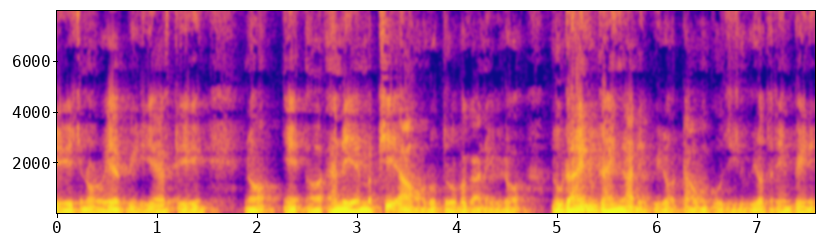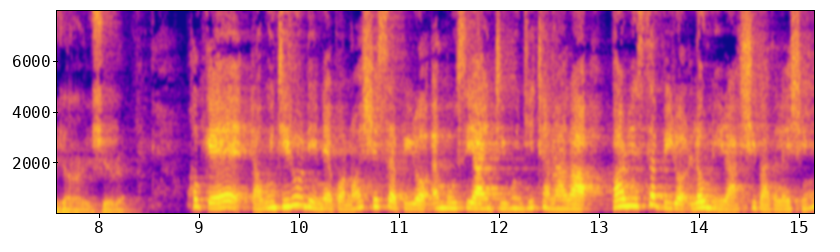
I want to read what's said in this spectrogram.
တွေကျွန်တော်တို့ရဲ့ PDF တွေ နော်အန်ဒီရမဖြစ်အောင်လို့သူတို့ဘက်ကနေပြီးတော့လူတိုင်းလူတိုင်းကနေပြီးတော့တာဝန်ကိုယ်စီယူပြီးတော့သတင်းပေးနေကြတာတွေရှိရဗျ ဟုတ်ကဲ့ဒါဝင်ကြီးတို့အနေနဲ့ပေါ့နော်ရှစ်ဆက်ပြီးတော့ MOCID ဝင်ကြီးဌာနကဘာတွေဆက်ပြီးတော့လုပ်နေတာရှိပါသလဲရှင်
